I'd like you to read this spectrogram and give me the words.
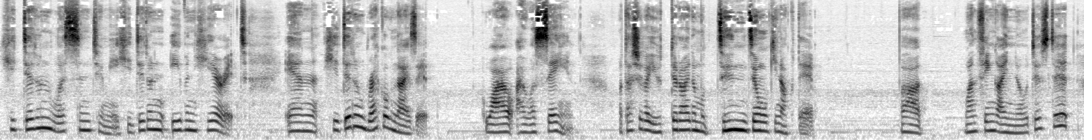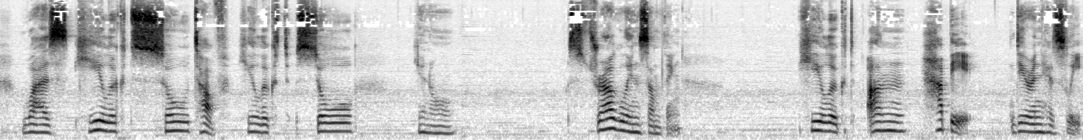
he didn't listen to me. He didn't even hear it. And he didn't recognize it while I was saying. 私が言ってる間も全然起きなくて But one thing I noticed it was he looked so tough he looked so you know struggling something He looked unhappy during his sleep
